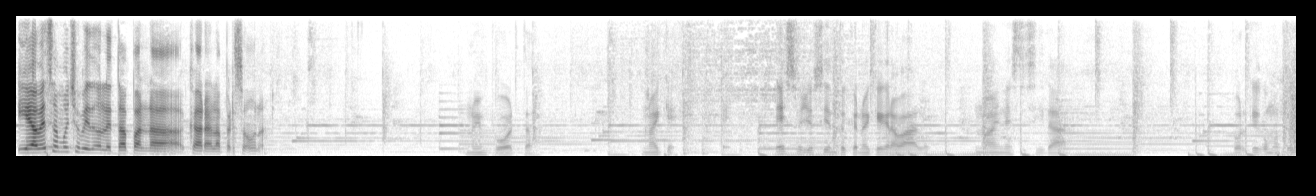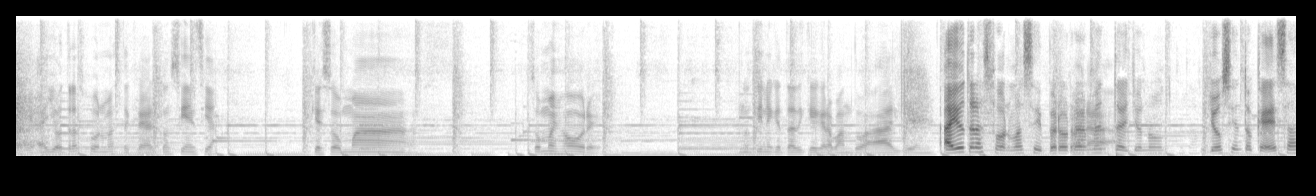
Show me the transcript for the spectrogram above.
Y a veces muchos videos le tapan la cara a la persona. No importa. No hay que eso yo siento que no hay que grabarlo. No hay necesidad. Porque como tú dije, hay otras formas de crear conciencia que son más son mejores. No tiene que estar que grabando a alguien. Hay otras formas, sí, pero Para- realmente yo no, yo siento que esa,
